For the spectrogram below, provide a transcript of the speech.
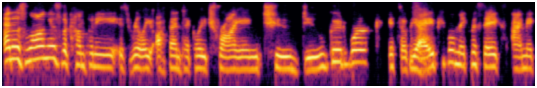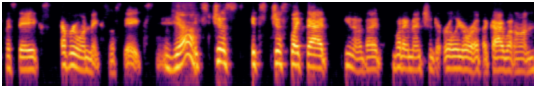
and as long as the company is really authentically trying to do good work, it's okay. Yeah. People make mistakes. I make mistakes. Everyone makes mistakes. Yeah. It's just, it's just like that, you know, that what I mentioned earlier where the guy went on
